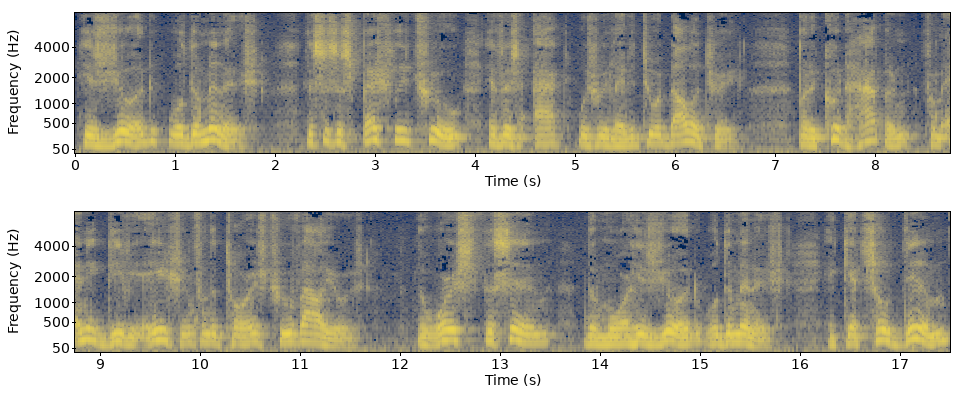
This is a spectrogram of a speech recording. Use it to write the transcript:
his yud will diminish. This is especially true if his act was related to idolatry, but it could happen from any deviation from the Torah's true values. The worse the sin, the more his yud will diminish. It gets so dim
